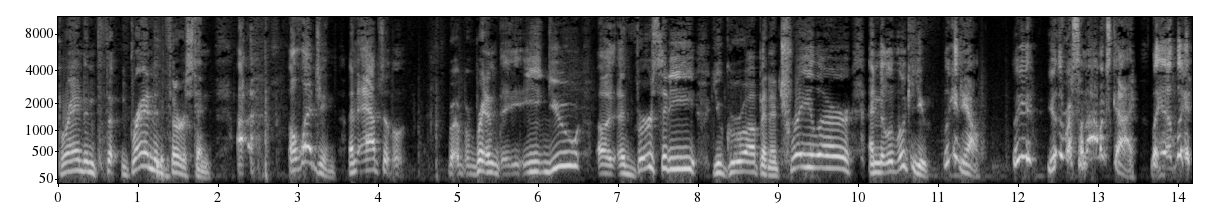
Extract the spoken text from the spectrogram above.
Brandon Th- Brandon Thurston, uh, a legend, an absolute. Br- Br- Brandon, you uh, adversity. You grew up in a trailer, and look at you. Look at you now. Look at you're the Wrestlenomics guy. Look, at- look at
